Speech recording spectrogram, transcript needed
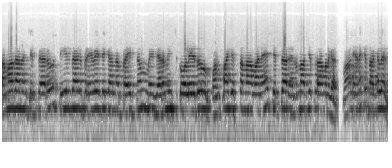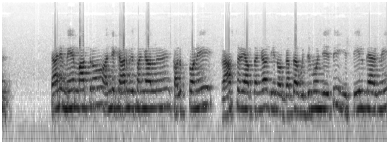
సమాధానం చెప్పారు. స్టీల్ ప్లాంట్ ప్రైవేటీకరణ ప్రయత్నం మేము విరమించుకోలేదు కొనసాగిస్తున్నామనే చెప్పారు నిర్మలా సీతారామన్ గారు. వాళ్ళు వెనక్కి తగ్గలేదు. కానీ మేము మాత్రం అన్ని కార్మిక సంఘాలను కలుపుకొని రాష్ట్ర వ్యాప్తంగా దీన్ని ఒక పెద్ద ఉద్యమం చేసి ఈ స్టీల్ ప్లాంట్ని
